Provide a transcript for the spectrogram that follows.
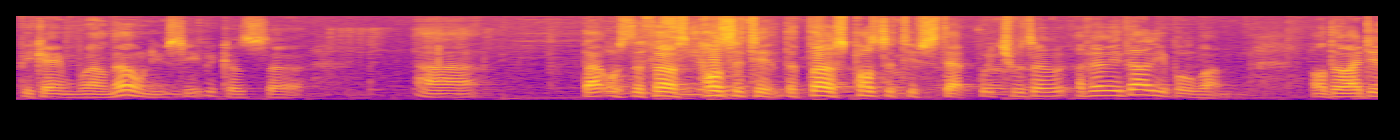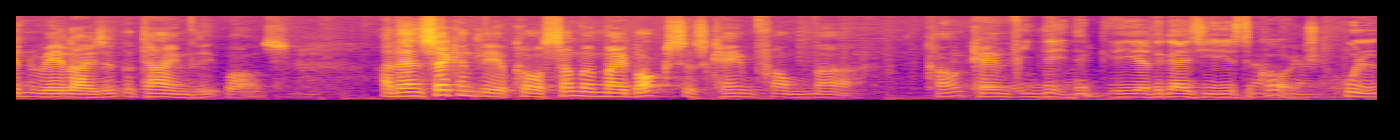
became well known. You see, because uh, uh, that was the first positive, the first positive step, which was a, a very valuable one. Although I didn't realise at the time that it was. And then, secondly, of course, some of my boxes came from uh, co- came The, the, yeah, the guys you used to coach, who,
